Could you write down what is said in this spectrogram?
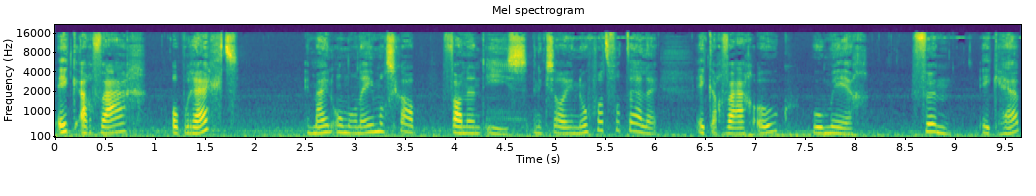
Ik ervaar oprecht in mijn ondernemerschap fun and ease. En ik zal je nog wat vertellen. Ik ervaar ook hoe meer fun ik heb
